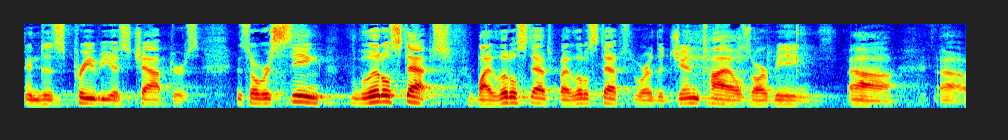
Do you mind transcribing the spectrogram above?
in these previous chapters. And so we're seeing little steps by little steps by little steps where the Gentiles are being uh, uh,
